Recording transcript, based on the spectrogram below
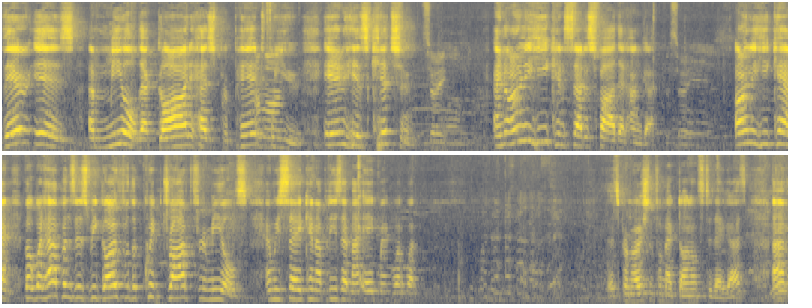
There is a meal that God has prepared for you in His kitchen, That's right. and only He can satisfy that hunger. Only he can. But what happens is we go for the quick drive-through meals and we say, "Can I please have my egg Mac what what?" That's promotion for McDonald's today, guys. Um,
